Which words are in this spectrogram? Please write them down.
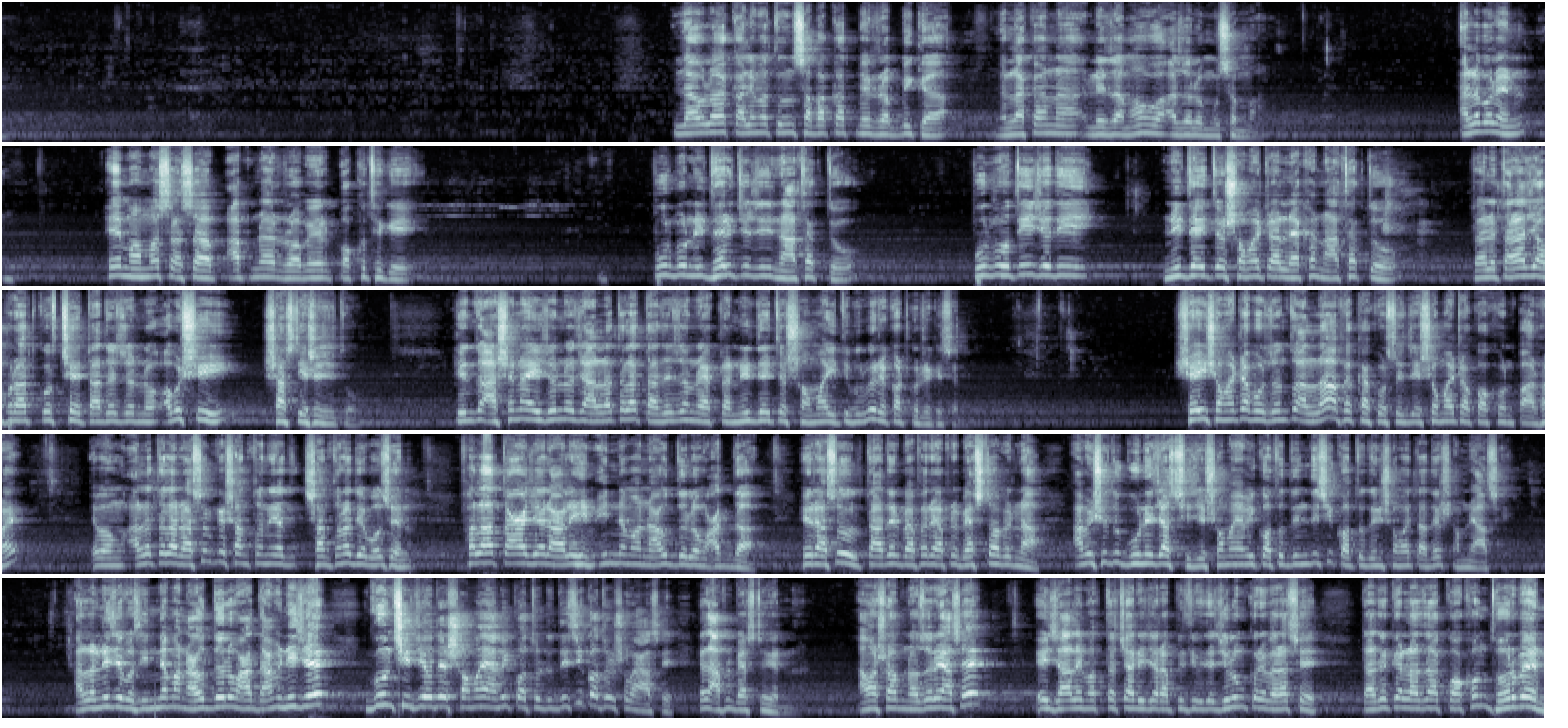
লাউলা কালিমাতুন সাবাকাত মের রব্বিকা লাকানা লেজামা ও আজল মুসাম্মা। আল্লাহ বলেন, হে মোহাম্মদ সাসাব আপনার রবের পক্ষ থেকে পূর্ব নির্ধারিত যদি না থাকতো, পূর্ব হতেই যদি নির্ধারিত সময়টা লেখা না থাকতো, তাহলে তারা যে অপরাধ করছে তাদের জন্য অবশ্যই শাস্তি এসে যেত। কিন্তু আসে না এই জন্য যে আল্লাহ তালা তাদের জন্য একটা নির্ধারিত সময় ইতিপূর্বে রেকর্ড করে রেখেছেন। সেই সময়টা পর্যন্ত আল্লাহ অপেক্ষা করছে যে সময়টা কখন পার হয় এবং আল্লাহ তালা রাসুলকে সান্ত্বনা সান্ত্বনা দিয়ে বলছেন, ফালা তাজাল আলহিম ইন্নামা নাউদ্দুলম আদ্দা। হে রাসুল, তাদের ব্যাপারে আপনি ব্যস্ত হবেন না। আমি শুধু গুনে যাচ্ছি যে সময় আমি কতদিন দিছি, কতদিন সময় তাদের সামনে আছে। আল্লাহ নিজে বলছি ইন্নামা নাউদ্দুলম আদ্দা। আমি নিজে গুনছি যে ওদের সময় আমি কতটুকু দিছি, কতটুকু সময় আছে। কিন্তু আপনি ব্যস্ত হইয়েন না। আমার সব নজরে আছে, এই জালেম অত্যাচারী যারা পৃথিবীতে জুলুম করে বেড়াচ্ছে, তাদেরকে আল্লাহ কখন ধরবেন,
